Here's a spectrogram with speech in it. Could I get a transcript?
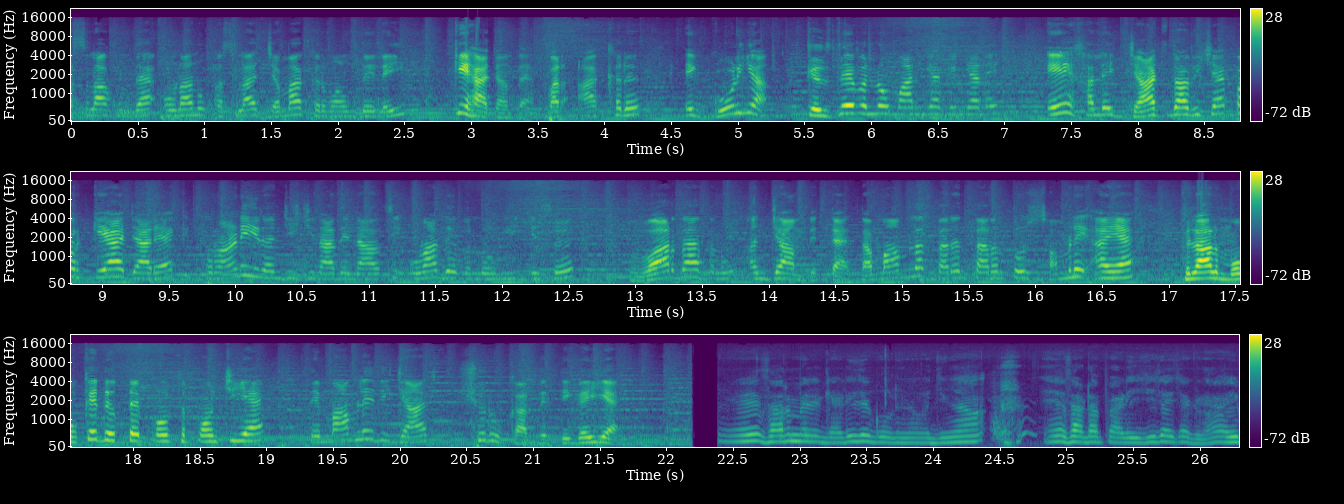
ਅਸਲਾ ਹੁੰਦਾ ਹੈ, ਉਹਨਾਂ ਨੂੰ ਅਸਲਾ ਜਮ੍ਹਾਂ ਕਰਵਾਉਣ ਦੇ ਲਈ ਕਿਹਾ ਜਾਂਦਾ ਹੈ। ਪਰ ਆਖਰ ਇਹ ਗੋਲੀਆਂ ਕਿਸ ਦੇ ਵੱਲੋਂ ਮਾਰੀਆਂ ਗਈਆਂ ਨੇ? ਇਹ ਹਲੇ ਜਾਂਚ ਦਾ ਵਿਸ਼ਾ ਹੈ ਪਰ ਕਿਹਾ ਜਾ ਰਿਹਾ ਹੈ ਕਿ ਪੁਰਾਣੀ ਰੰਜਿਸ਼ ਜਿਨ੍ਹਾਂ ਦੇ ਨਾਲ ਸੀ ਉਹਨਾਂ ਦੇ ਵੱਲੋਂ ਹੀ ਇਸ ਵਾਰਦਾਤ ਨੂੰ ਅੰਜਾਮ ਦਿੱਤਾ ਹੈ। ਤਾਂ ਮਾਮਲਾ ਤਰਨ ਤਾਰਨ ਤੋਂ ਸਾਹਮਣੇ ਆਇਆ ਹੈ। ਫਿਲਹਾਲ ਮੌਕੇ ਦੇ ਉੱਤੇ ਪੁਲਿਸ ਪਹੁੰਚੀ ਹੈ ਤੇ ਮਾਮਲੇ ਦੀ ਜਾਂਚ ਸ਼ੁਰੂ ਕਰ ਦਿੱਤੀ ਗਈ ਹੈ। ਇਹ ਸਰ ਮੇਰੇ ਡੈਡੀ ਦੇ ਗੋਲੀਆਂ ਵੱਜੀਆਂ। ਇਹ ਸਾਡਾ ਪੈੜੀ ਜੀ ਦਾ ਝਗੜਾ ਸੀ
